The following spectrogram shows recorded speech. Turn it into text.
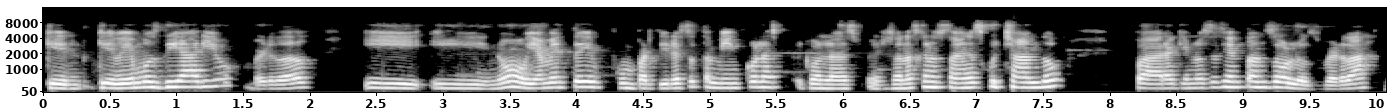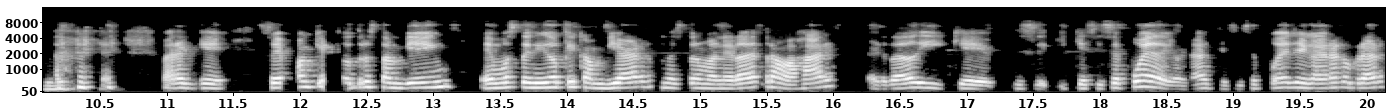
que, vemos diario, ¿verdad? y, y, no, obviamente compartir esto también con las, con las personas que nos están escuchando para que no se sientan solos, ¿verdad? para que sepan que nosotros también hemos tenido que cambiar nuestra manera de trabajar, ¿verdad? Y que, y que sí se puede, ¿verdad? Que sí se puede llegar a lograr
